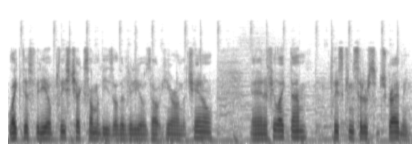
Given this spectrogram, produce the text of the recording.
like this video, please check some of these other videos out here on the channel. And if you like them, please consider subscribing.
